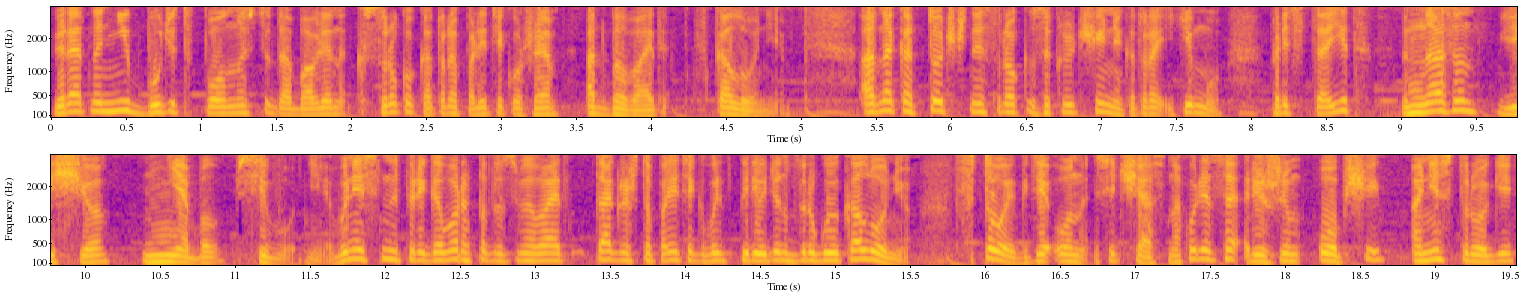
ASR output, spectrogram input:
Вероятно, не будет полностью добавлен к сроку, который политик уже отбывает в колонии. Однако точный срок заключения, который ему предстоит, назван еще не был сегодня. Вынесенный переговор подразумевает также, что политик будет переведен в другую колонию. В той, где он сейчас находится, режим общий, а не строгий.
